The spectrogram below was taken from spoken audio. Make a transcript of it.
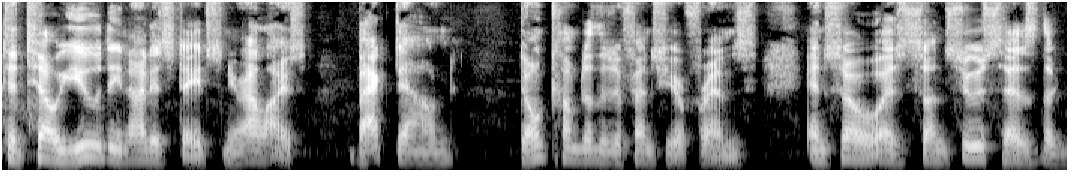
to tell you, the United States, and your allies, back down don't come to the defense of your friends. And so, as Sun Tzu says, the,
